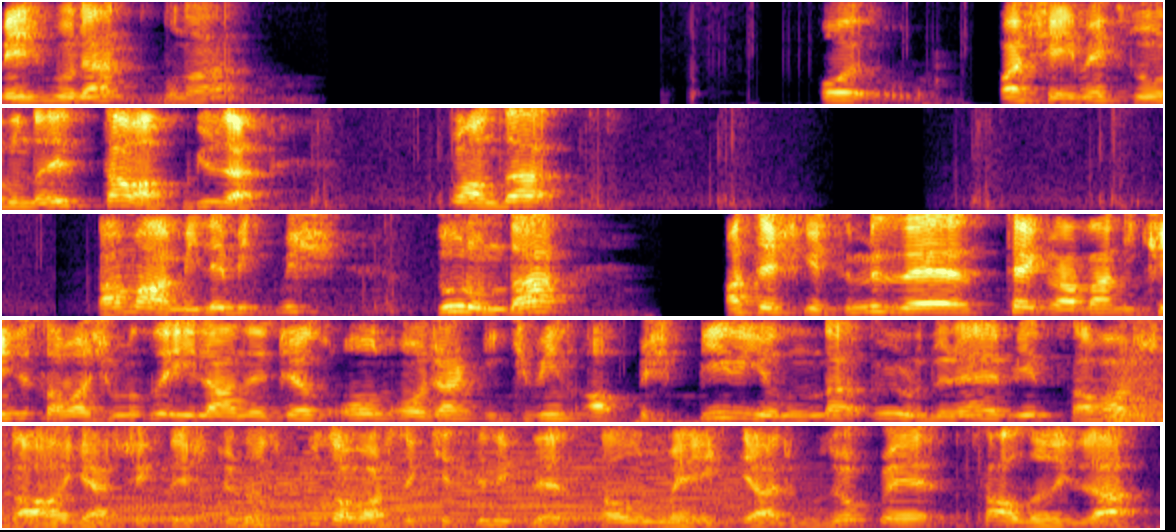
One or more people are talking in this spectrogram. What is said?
mecburen buna o baş eğmek zorundayız. Tamam güzel. Şu anda tamamıyla bitmiş durumda ateşkesimiz ve tekrardan ikinci savaşımızı ilan edeceğiz. 10 Ocak 2061 yılında Ürdün'e bir savaş daha gerçekleştiriyoruz. Bu savaşta kesinlikle savunmaya ihtiyacımız yok ve saldırıyla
